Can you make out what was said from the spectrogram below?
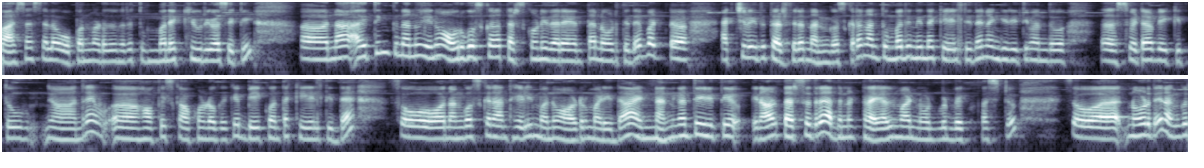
ಪಾರ್ಸಲ್ಸ್ ಎಲ್ಲ ಓಪನ್ ಮಾಡೋದು ಅಂದರೆ ತುಂಬಾ ಕ್ಯೂರಿಯಾಸಿಟಿ. ನಾ, ಐ ಥಿಂಕ್ ನಾನು ಏನೋ ಅವ್ರಿಗೋಸ್ಕರ ತರಿಸ್ಕೊಂಡಿದ್ದಾರೆ ಅಂತ ನೋಡ್ತಿದ್ದೆ. ಬಟ್ ಆ್ಯಕ್ಚುಲಿ ಇದು ತರಿಸಿರೋದು ನನಗೋಸ್ಕರ. ನಾನು ತುಂಬ ದಿನದಿಂದ ಕೇಳ್ತಿದ್ದೆ. ನನಗೆ ಈ ರೀತಿ ಒಂದು ಸ್ವೆಟರ್ ಬೇಕಿತ್ತು. ಅಂದರೆ ಆಫೀಸ್ಗೆ ಹಾಕೊಂಡು ಹೋಗೋಕ್ಕೆ ಬೇಕು ಅಂತ ಕೇಳ್ತಿದ್ದೆ. ಸೊ ನನಗೋಸ್ಕರ ಅಂತ ಹೇಳಿ ಮನು ಆರ್ಡ್ರ್ ಮಾಡಿದ್ದ. ಆ್ಯಂಡ್ ನನಗಂತೂ ಈ ರೀತಿ ಏನಾದ್ರು ತರಿಸಿದ್ರೆ ಅದನ್ನು ಟ್ರಯಲ್ ಮಾಡಿ ನೋಡಿಬಿಡ್ಬೇಕು ಫಸ್ಟು ಸೊ ನೋಡಿದೆ ನನಗೂ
